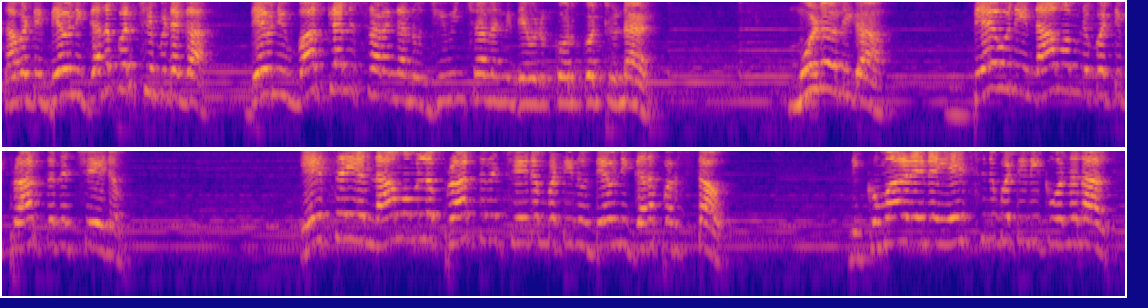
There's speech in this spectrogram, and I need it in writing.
కాబట్టి దేవుని గణపరిచే బిడగా దేవుని వాక్యానుసారంగా నువ్వు జీవించాలని దేవుడు కోరుకుంటున్నాడు. మూడవదిగా దేవుని నామంను బట్టి ప్రార్థన చేయడం. ఏసయ్య నామంలో ప్రార్థన చేయడం బట్టి నువ్వు దేవుని గణపరుస్తావు. నీ కుమారుడైన యేసుని బట్టి నీకు వందనాలు.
